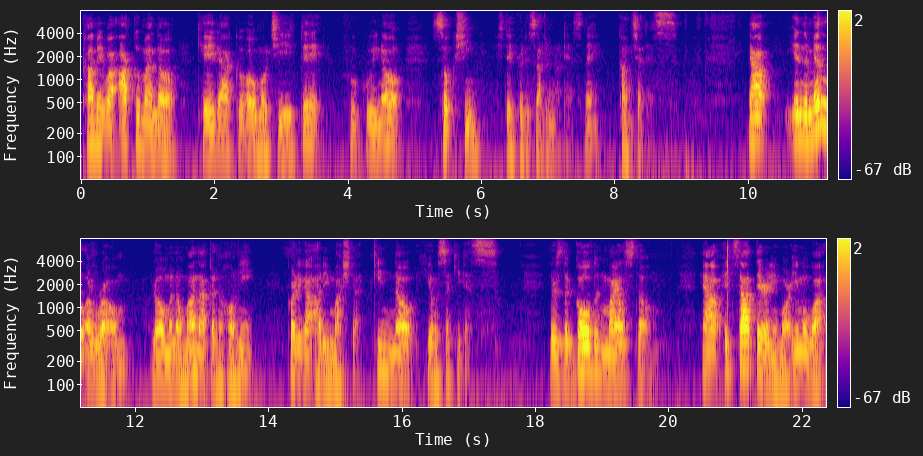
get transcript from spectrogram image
神は悪魔の計略を用いて福音を促進してくださるのですね。感謝です。Now, in the middle of Rome, ローマの真ん中の方にこれがありました。金の標石です。There's the golden milestone. Now, it's not there anymore. 今は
